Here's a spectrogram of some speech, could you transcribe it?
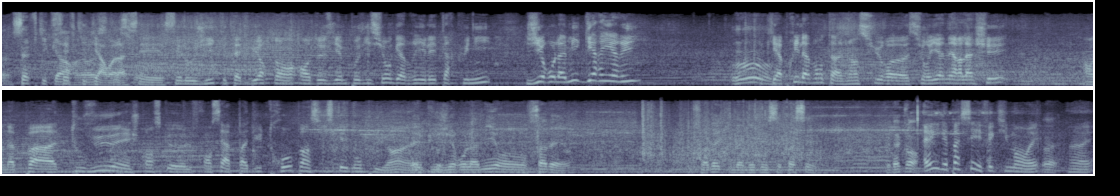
euh, safety car. Safety hein, car, voilà, c'est logique. Ted Björk en, en deuxième position, Gabriele Tarquini, Girolami Guerrieri Mmh. qui a pris l'avantage hein, sur, euh, sur Yann Erlaché. On n'a pas tout vu et je pense que le français n'a pas dû trop insister non plus. hein. Et puis Gérolami, on savait. hein. On savait qu'il allait laisser passer. D'accord Eh, il est passé effectivement, ouais. Ouais. Ouais.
